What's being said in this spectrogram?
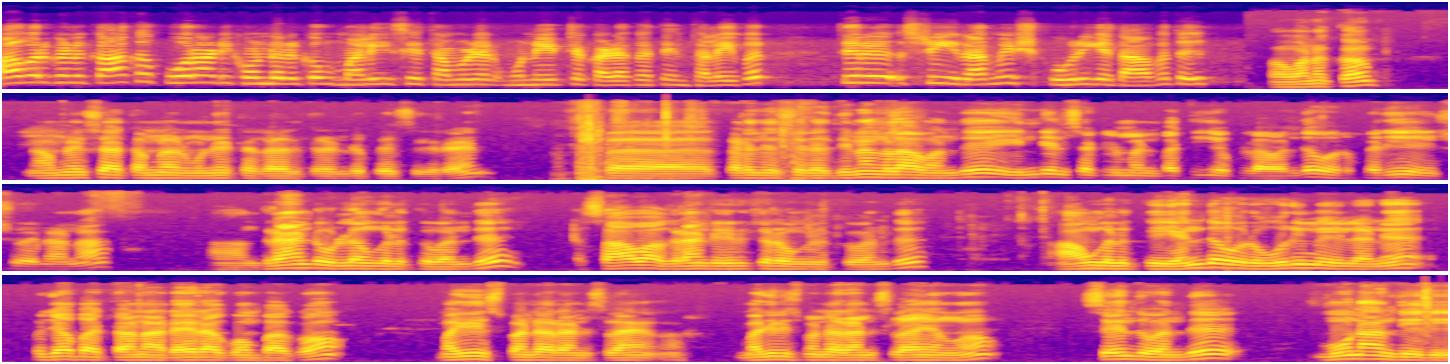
அவர்களுக்காக போராடி கொண்டிருக்கும் மலேசிய தமிழர் முன்னேற்ற கழகத்தின் தலைவர் திரு ஸ்ரீ ரமேஷ் கூறியதாவது வணக்கம். நான் மலேசியா தமிழர் முன்னேற்ற கழகத்திலிருந்து பேசுகிறேன். இப்போ கடந்த சில தினங்களாக வந்து இந்தியன் செட்டில்மெண்ட் பத்திகேப்பில் வந்து ஒரு பெரிய இஷ்யூ என்னென்னா கிராண்ட் உள்ளவங்களுக்கு வந்து சாவா கிராண்ட் இருக்கிறவங்களுக்கு வந்து அவங்களுக்கு எந்த ஒரு உரிமை இல்லைன்னு புஜாபாத் தானா டைரா கோம்பாக்கும் மஜிலிஸ் பண்டாரான்ஸ்லாம் மஜிலிஸ் பண்டாரான்ஸ்லாயங்கும் சேர்ந்து வந்து மூணாம் தேதி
